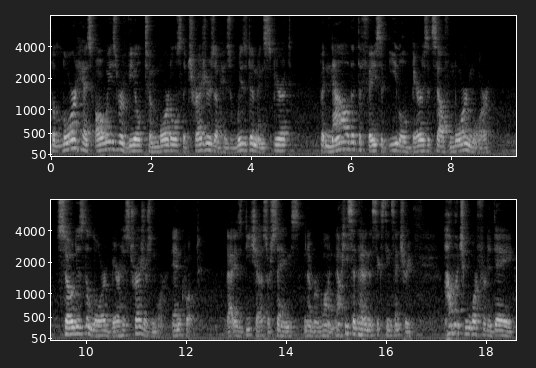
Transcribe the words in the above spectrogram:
The Lord has always revealed to mortals the treasures of his wisdom and spirit, but now that the face of evil bears itself more and more, so does the Lord bear his treasures more. End quote. That is Dichos or sayings number one. Now he said that in the 16th century. How much more for today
